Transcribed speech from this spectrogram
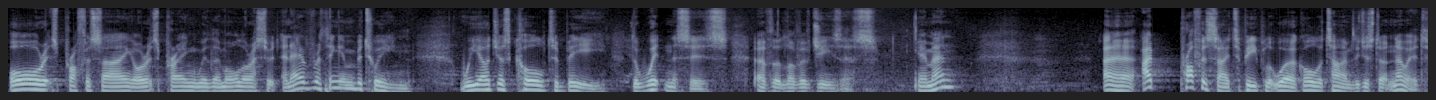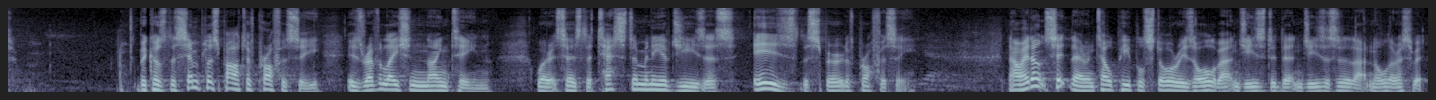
or it's prophesying, or it's praying with them, all the rest of it, and everything in between, we are just called to be the witnesses of the love of Jesus. Amen? Uh, I prophesy to people at work all the time, they just don't know it. Because the simplest part of prophecy is Revelation 19, where it says the testimony of Jesus is the spirit of prophecy. Now, I don't sit there and tell people stories all about, and Jesus did that, and Jesus did that, and all the rest of it.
